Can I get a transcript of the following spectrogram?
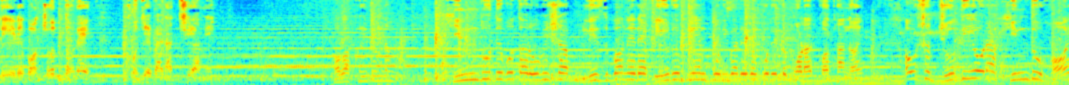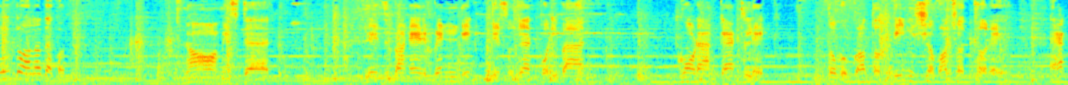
দেড় বছর ধরে খুঁজে বেড়াচ্ছি আমি। অবাক হয়ে বললাম হিন্দু দেবতার অভিশাপ লিসবনের এক ইউরোপিয়ান পরিবারের ওপরে তো পড়ার কথা নয়। অবশ্য যদি ওরা হিন্দু হয় তো আলাদা কথা। নো মিস্টার লিসবনের বেন্ডিক ডিসুজার পরিবার, গোড়া ক্যাথলিক। তবু গত তিনশো বছর ধরে এক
